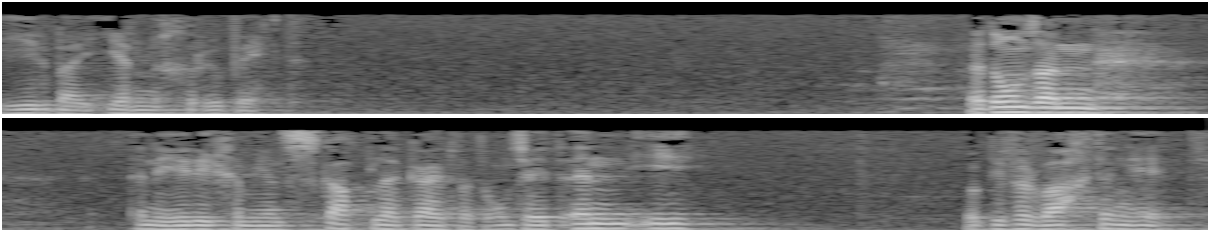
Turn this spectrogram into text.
hier by een geroep het. Dat ons dan in hierdie gemeenskaplikheid wat ons het in U ook die verwagting het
